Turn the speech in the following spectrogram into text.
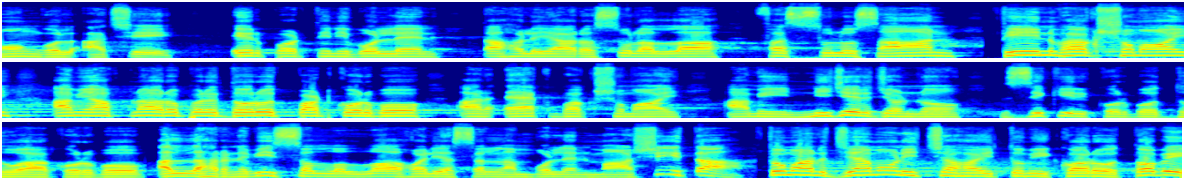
মঙ্গল আছে। এরপর তিনি বললেন, তাহলে ইয়া রসুলাল্লাহ ফাসুলুসান তিন ভাগ সময় আমি আপনার উপরে দরদ পাঠ করব আর এক ভাগ সময় আমি নিজের জন্য জিকির করব, দোয়া করব। আল্লাহর নবী সাল্লাহ আলিয়াল্লাম বললেন, মা সীতা তোমার যেমন ইচ্ছা হয় তুমি করো, তবে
